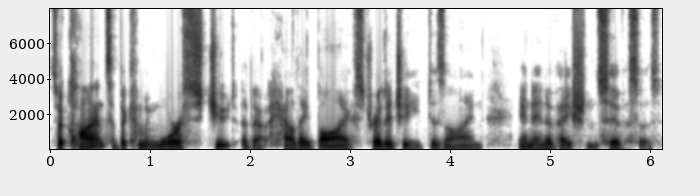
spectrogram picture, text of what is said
So clients are becoming more astute about how they buy strategy, design, and innovation services.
